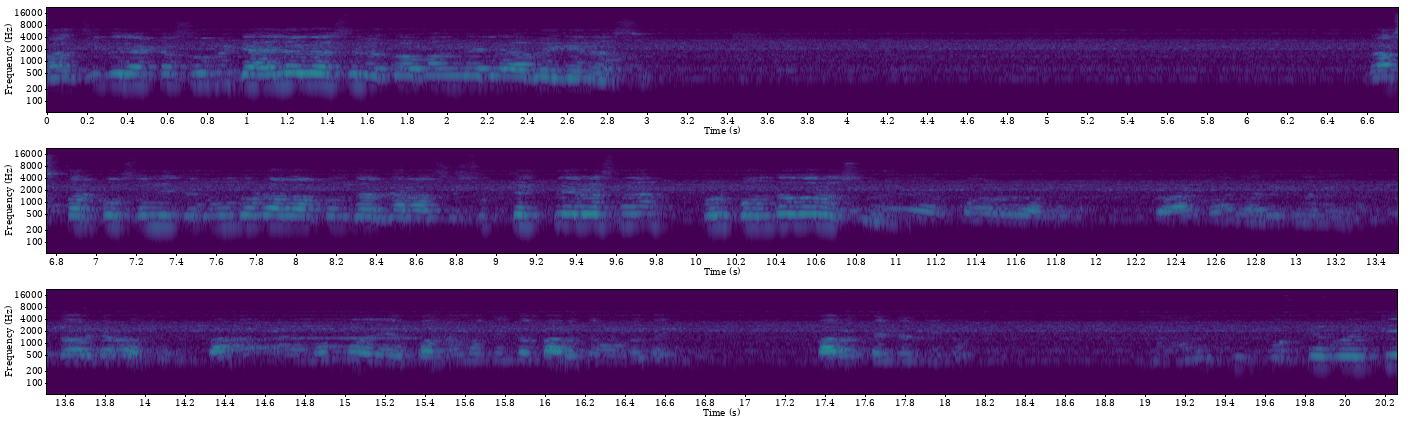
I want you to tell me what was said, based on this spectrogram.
রাজীবের একটা ছবি ডায়লগ আছিল তো বাঙালি আবেগে নাচে। রাস্তার কোসনিতে মুদোটা লাপন দরকার আছে চুপ থাকতে পারিস না তোর বন্ধ করস না। দরকার আছে। মনে প্রধানমন্ত্রী তো ভারতের মধ্যে থাকবে ভারতের বিপক্ষে। ভারতের পক্ষে বলতে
